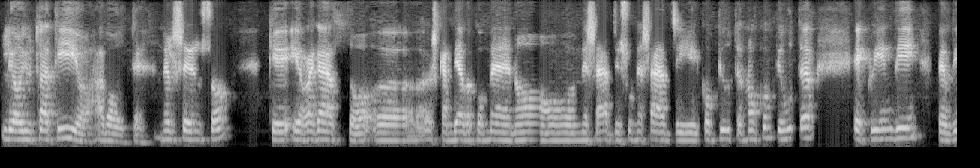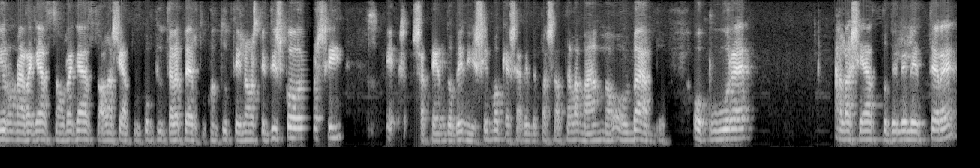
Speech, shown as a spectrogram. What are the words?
li ho aiutati io a volte, nel senso che il ragazzo eh, scambiava con me no? messaggi su messaggi, computer, non computer, e quindi per dire una ragazza un ragazzo ha lasciato il computer aperto con tutti i nostri discorsi, e sapendo benissimo che sarebbe passata la mamma o il babbo, oppure ha lasciato delle lettere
